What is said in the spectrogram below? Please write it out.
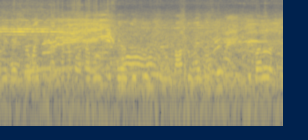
আমি দেখতে পাইছি তার সাথে কথা বলছি সেও কিন্তু বাসু খাইতেছে খুব ভালো লাগছে।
